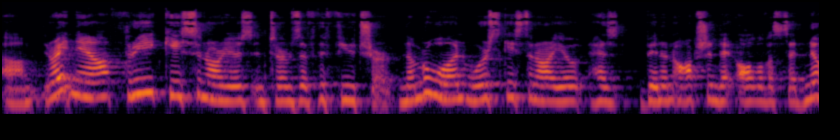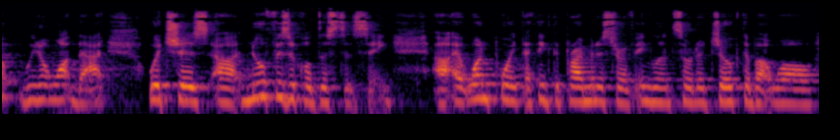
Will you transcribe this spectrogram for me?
um, right now, three case scenarios in terms of the future. Number one, worst case scenario has been an option that all of us said, no, we don't want that, which is uh, no physical distancing. Uh, at one point, I think the Prime Minister of England sort of joked about, well,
